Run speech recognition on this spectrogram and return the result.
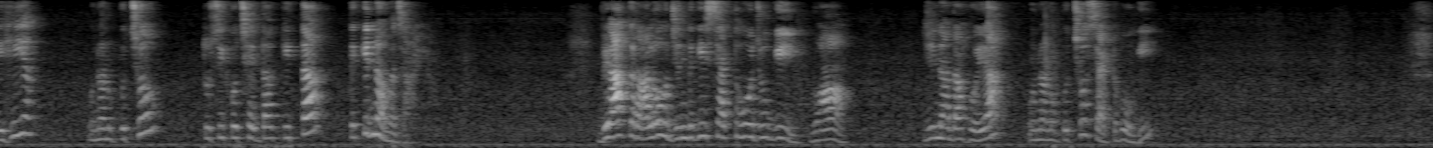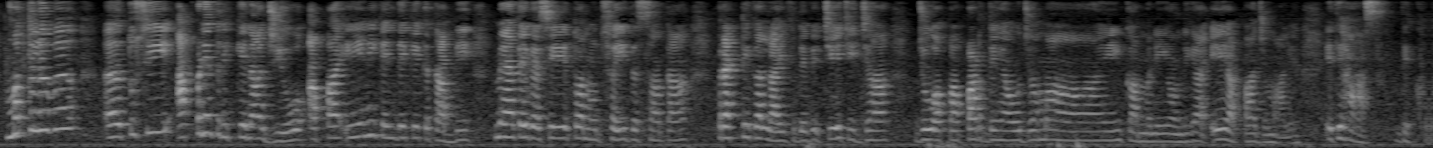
ਇਹੀ ਆ। ਉਹਨਾਂ ਨੂੰ ਪੁੱਛੋ, ਤੁਸੀਂ ਕੁਛ ਏਦਾਂ ਕੀਤਾ ਤੇ ਕਿੰਨਾ ਮਜ਼ਾ ਆਇਆ। ਵਿਆਹ ਕਰਾ ਲਓ, ਜ਼ਿੰਦਗੀ ਸੈੱਟ ਹੋ ਜੂਗੀ। ਵਾਹ। ਜਿਨ੍ਹਾਂ ਦਾ ਹੋਇਆ, ਉਹਨਾਂ ਨੂੰ ਪੁੱਛੋ ਸੈੱਟ ਹੋ ਗਈ। ਮਤਲਬ ਤੁਸੀਂ ਆਪਣੇ ਤਰੀਕੇ ਨਾਲ ਜਿਓ। ਆਪਾਂ ਇਹ ਨਹੀਂ ਕਹਿੰਦੇ ਕਿ ਕਿਤਾਬੀ, ਮੈਂ ਤੇ ਵੈਸੇ ਤੁਹਾਨੂੰ ਸਹੀ ਦੱਸਾਂ ਤਾਂ ਪ੍ਰੈਕਟੀਕਲ ਲਾਈਫ ਦੇ ਵਿੱਚ ਇਹ ਚੀਜ਼ਾਂ ਜੋ ਆਪਾਂ ਪੜ੍ਹਦੇ ਆ ਉਹ ਜਮਾ ਹੀ ਕੰਮ ਨਹੀਂ ਆਉਂਦੀਆਂ, ਇਹ ਆਪਾਂ ਜਮਾ ਲਿਆ। ਇਤਿਹਾਸ ਦੇਖੋ।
